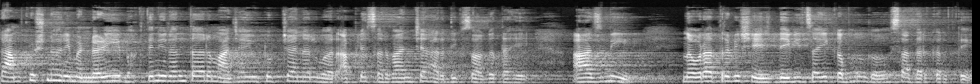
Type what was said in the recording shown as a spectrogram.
रामकृष्ण हरी मंडळी भक्तिनिरंतर माझ्या यूट्यूब चॅनलवर आपले सर्वांचे हार्दिक स्वागत आहे. आज मी नवरात्रविशेष देवीचा एक अभंग सादर करते.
